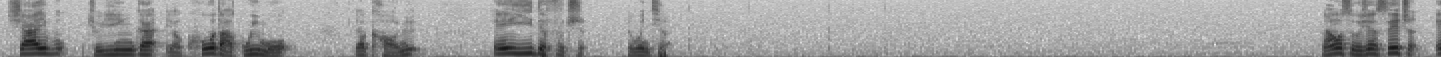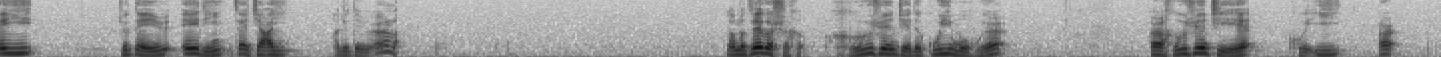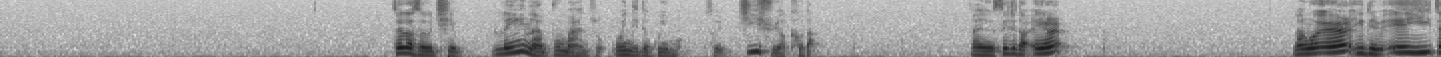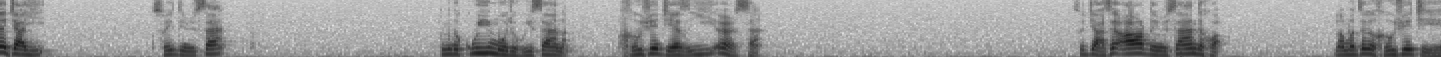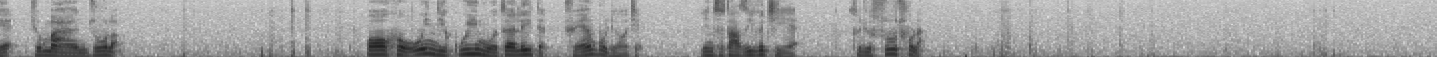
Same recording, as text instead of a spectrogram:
下一步就应该要扩大规模，要考虑 a 一的赋值的问题了。然后首先设置 a 一就等于 a 零再加一，那就等于二了。那么这个时候候选解的规模为二，而后旋解为一二。这个时候且仍然不满足问题的规模，所以继续要扩大。那又涉及到 a 二。那么 a 二又等于 a 一再加一，所以等于三。那么的规模就为三了，候选解是一二三。所以假设 r 等于三的话，那么这个候选解就满足了包括问题规模在内的全部了解，因此它是一个解，所以就输出了。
